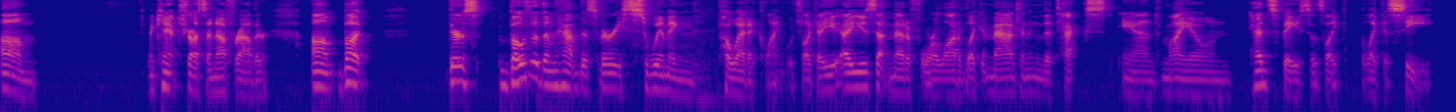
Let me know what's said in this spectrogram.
Um, I can't stress enough, rather. Um, but there's both of them have this very swimming poetic language. Like I, I use that metaphor a lot of like imagining the text and my own headspace as like like a sea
